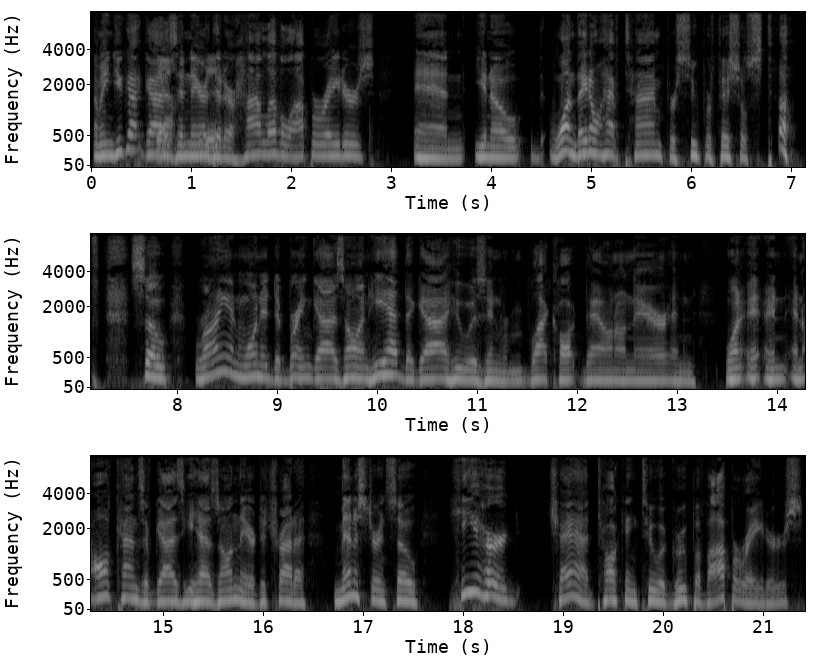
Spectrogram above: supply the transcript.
I mean, you got guys Yeah, in there that are high level operators and you know one they don't have time for superficial stuff. So ryan wanted to bring guys on. He had the guy who was in black hawk down on there and one and and all kinds of guys he has on there to try to minister. And so he heard chad talking to a group of operators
